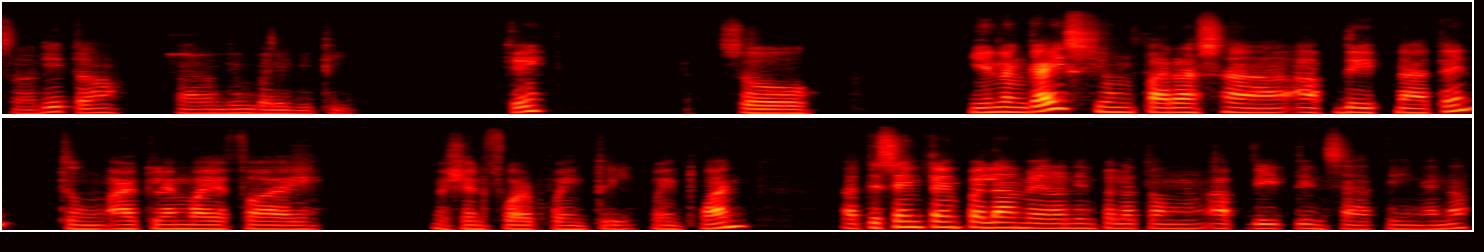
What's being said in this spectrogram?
So, dito, meron din validity. Okay? So, yun lang guys, yung para sa update natin, itong Arclem Wi-Fi version 4.3.1. At the same time pala, meron din pala tong update din sa ating ano,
